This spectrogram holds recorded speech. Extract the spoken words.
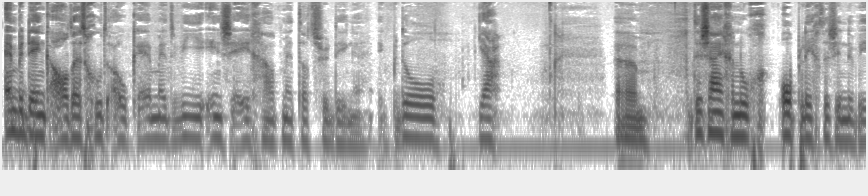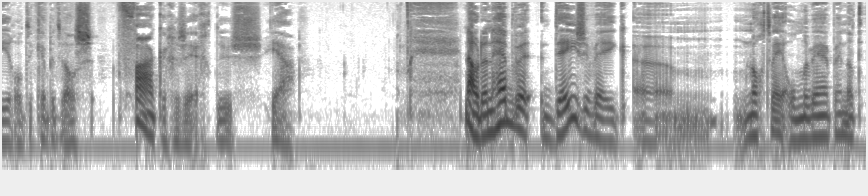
en bedenk altijd goed ook hè, met wie je in zee gaat met dat soort dingen. Ik bedoel, ja. Um, er zijn genoeg oplichters in de wereld. Ik heb het wel eens vaker gezegd. Dus ja. Nou, dan hebben we deze week um, nog twee onderwerpen. En dat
